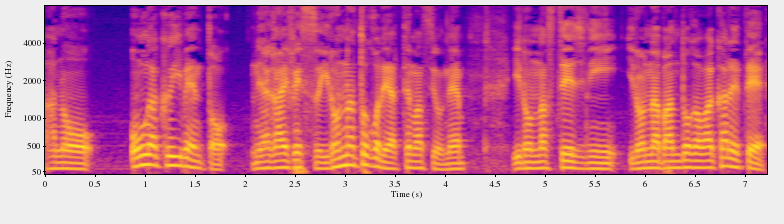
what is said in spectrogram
あの、音楽イベント、野外フェス、いろんなとこでやってますよね。いろんなステージにいろんなバンドが分かれて、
